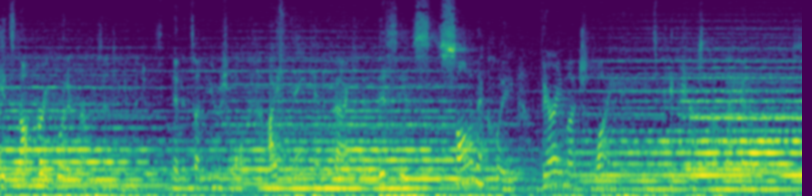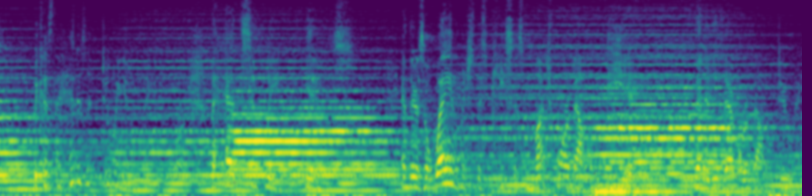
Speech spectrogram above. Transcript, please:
It's not very good at representing images, and it's unusual. I think, this is sonically very much like these pictures of the head of because the head isn't doing anything anymore. The head simply is. And there's a way in which this piece is much more about being than it is ever about doing.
